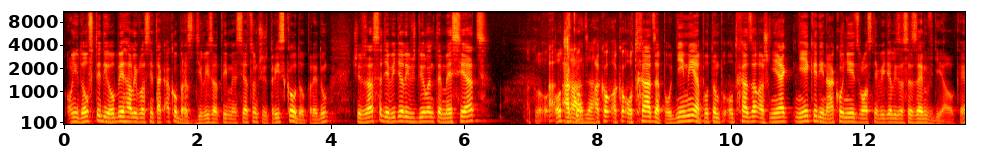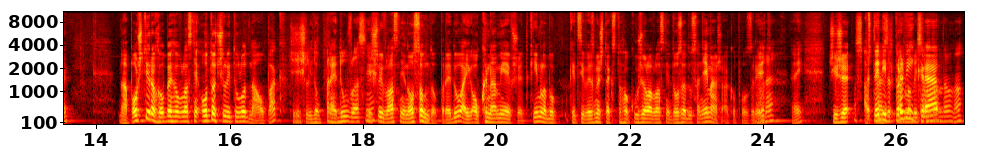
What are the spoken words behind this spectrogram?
Oni dovtedy obiehali vlastne tak, ako brzdili za tým mesiacom, čiže triskou dopredu. Čiže v zásade videli vždy len ten mesiac, Ako odchádza. Ako, ako, ako odchádza pod nimi a potom odchádzal až nejak, niekedy nakoniec vlastne videli zase zem v diálke. No a po štyroch obehoch vlastne otočili tú loď naopak. Čiže išli dopredu vlastne. Išli vlastne nosom dopredu, aj oknami, aj všetkým, lebo keď si vezmeš, tak z toho kužela vlastne dozadu sa nemáš ako pozrieť. Dobre. Hej. Čiže a vtedy prvýkrát, no.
